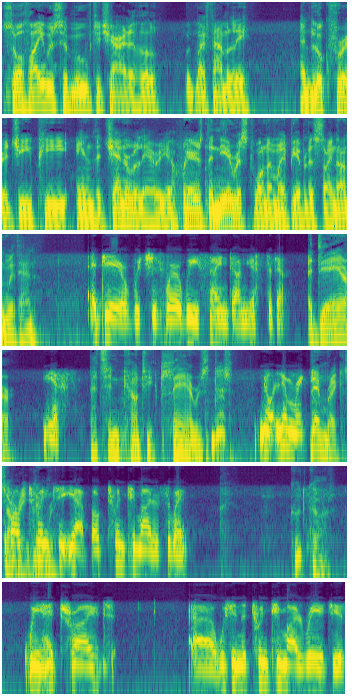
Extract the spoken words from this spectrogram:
So if I was to move to Charleville with my family and look for a GP in the general area, where's the nearest one I might be able to sign on with, Anne? Adare, which is where we signed on yesterday. Adare. Yes. That's in County Clare, isn't it? No, Limerick. Limerick, sorry, About 20, Limerick. yeah, about 20 miles away. Good God. We had tried uh, within a 20 mile radius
